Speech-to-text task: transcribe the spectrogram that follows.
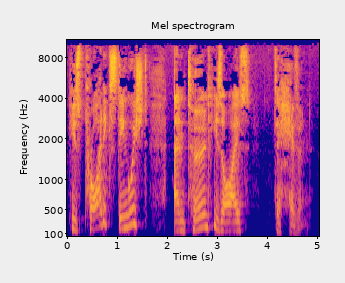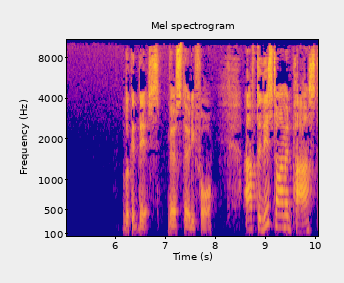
his pride extinguished, and turned his eyes to heaven. Look at this, verse 34. After this time had passed,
